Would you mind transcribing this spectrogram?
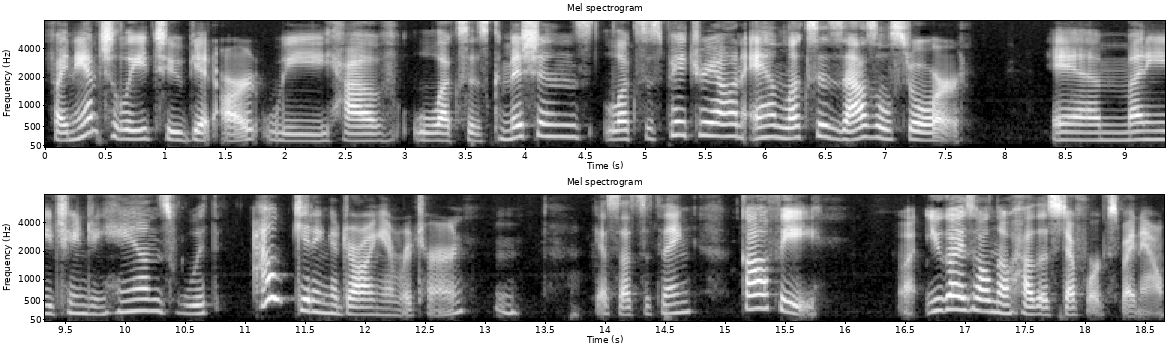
Financially, to get art, we have Lux's Commissions, Lux's Patreon, and Lux's Zazzle Store. And money changing hands without getting a drawing in return. Guess that's the thing. Ko-fi. Uh, you guys all know how this stuff works by now.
